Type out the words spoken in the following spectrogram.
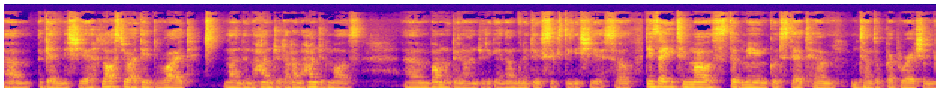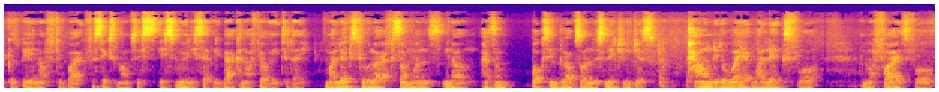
um, again this year. Last year I did ride London 100. I done 100 miles um, but I'm not doing 100 again. I'm going to do 60 this year. So these 82 miles stood me in good stead um, in terms of preparation because being off the bike for six months, it's, it's really set me back and I felt it today. My legs feel like someone's, you know, had some boxing gloves on that's literally just pounded away at my legs for and my thighs for,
